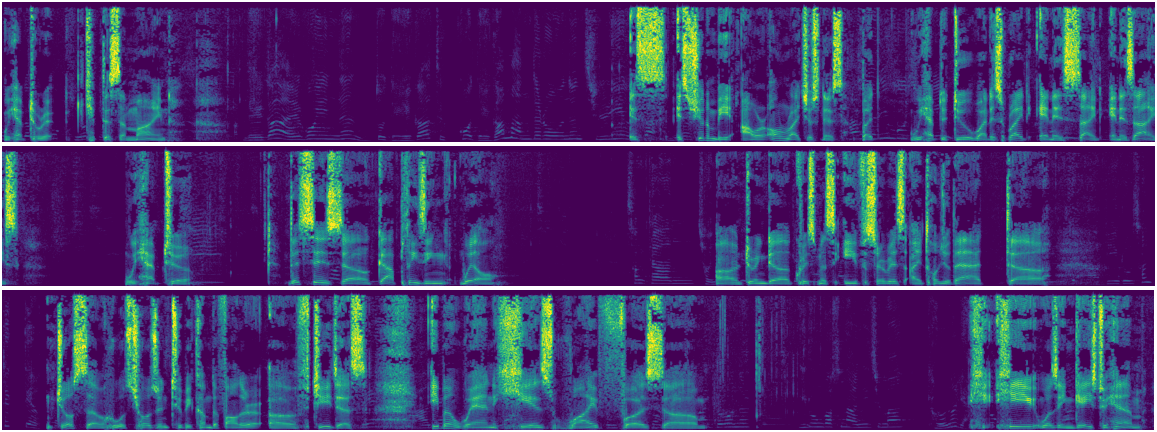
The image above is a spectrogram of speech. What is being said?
We have to re- keep this in mind. It's, it shouldn't be our own righteousness, but we have to do what is right in His sight, in His eyes. We have to. This is uh, God pleasing will. Uh, during the Christmas Eve service, I told you that uh, Joseph, who was chosen to become the father of Jesus, even when his wife was. Um, he, he was engaged to him,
